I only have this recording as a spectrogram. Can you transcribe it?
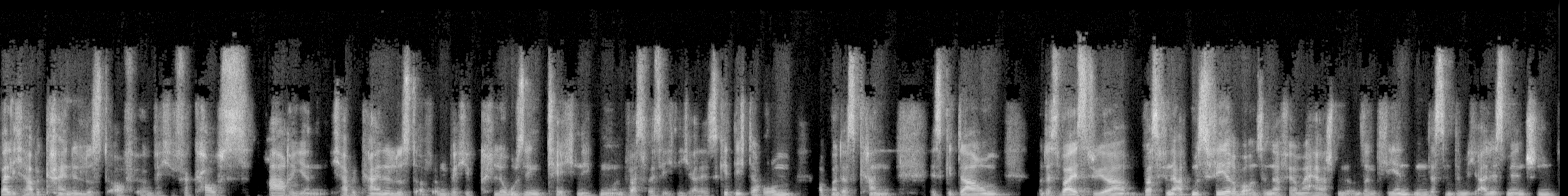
Weil ich habe keine Lust auf irgendwelche Verkaufsarien. Ich habe keine Lust auf irgendwelche Closing-Techniken und was weiß ich nicht alles. Es geht nicht darum, ob man das kann. Es geht darum, und das weißt du ja, was für eine Atmosphäre bei uns in der Firma herrscht mit unseren Klienten. Das sind nämlich alles Menschen,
